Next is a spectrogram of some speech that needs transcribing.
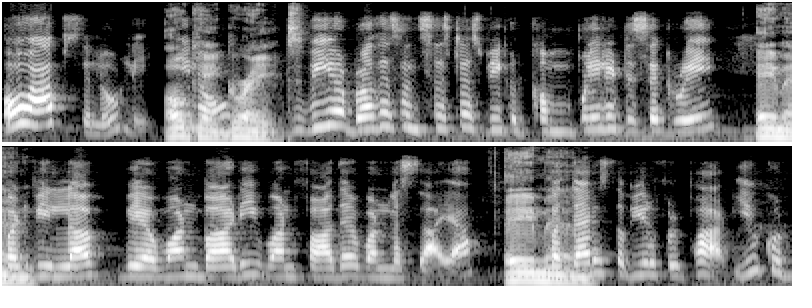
Oh, absolutely. You Okay, know, great. We are brothers and sisters. We could completely disagree. Amen. But we love, we are one body, one Father, one Messiah. Amen. But that is the beautiful part. You could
